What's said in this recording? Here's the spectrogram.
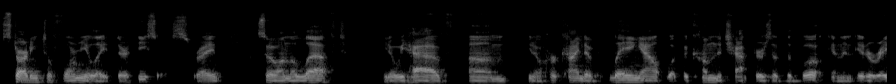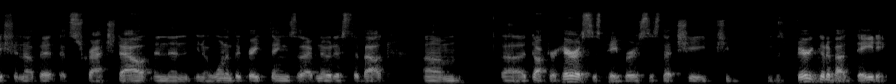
starting to formulate their thesis, right? So on the left, you know, we have, um, you know, her kind of laying out what become the chapters of the book and an iteration of it that's scratched out. And then, you know, one of the great things that I've noticed about um, uh, Dr. Harris's papers is that she she was very good about dating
